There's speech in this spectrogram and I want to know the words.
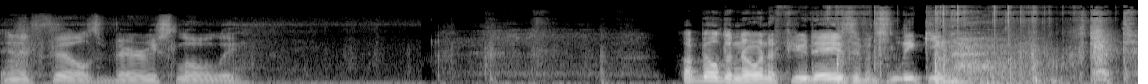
And it fills very slowly. I'll be able to know in a few days if it's leaking. But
